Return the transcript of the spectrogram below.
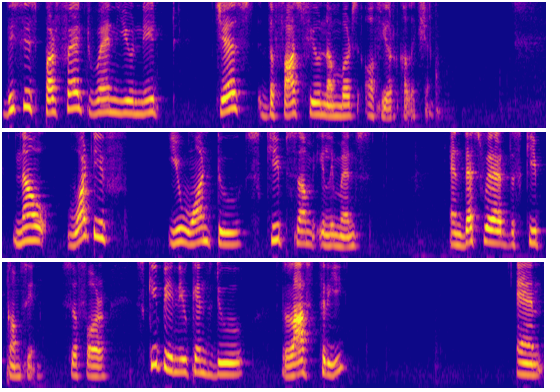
This is perfect when you need just the first few numbers of your collection. Now what if you want to skip some elements and that's where the skip comes in? So for skipping you can do last three and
